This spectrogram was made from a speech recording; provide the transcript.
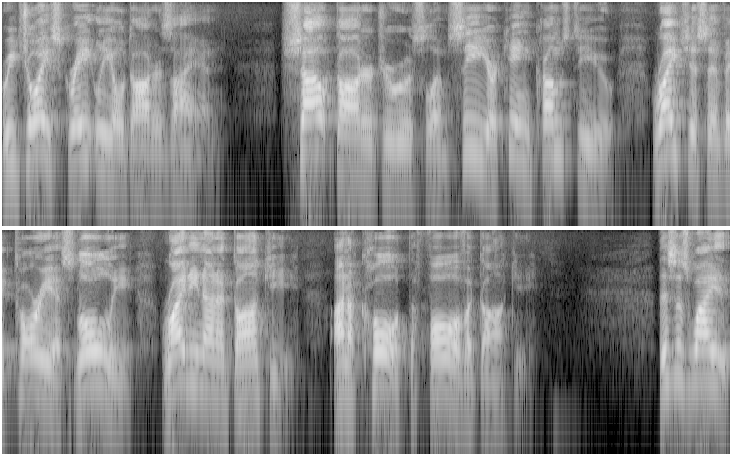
Rejoice greatly, O daughter Zion. Shout, daughter Jerusalem. See, your king comes to you, righteous and victorious, lowly, riding on a donkey, on a colt, the foal of a donkey. This is why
